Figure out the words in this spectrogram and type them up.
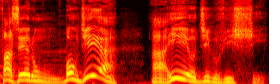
fazer um bom dia? Aí eu digo, vixe.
